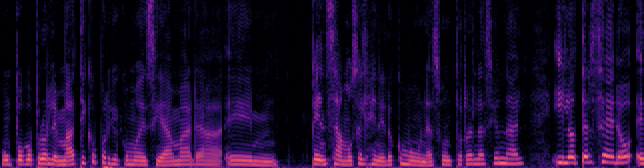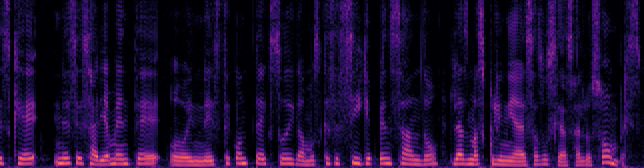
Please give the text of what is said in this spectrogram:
un poco problemático porque como decía Mara, em, pensamos el género como un asunto relacional. Y lo tercero es que necesariamente o en este contexto digamos que se sigue pensando las masculinidades asociadas a los hombres,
